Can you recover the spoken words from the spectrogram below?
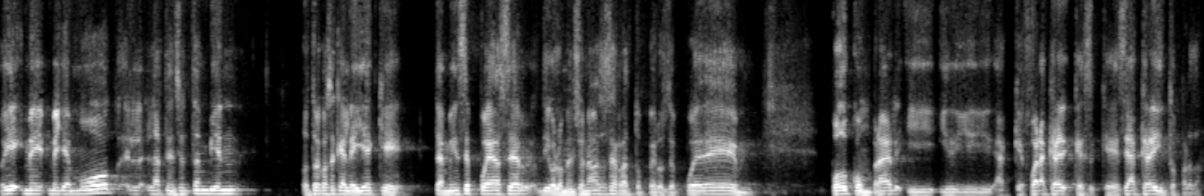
Oye, me, me, llamó la atención también otra cosa que leía que también se puede hacer, digo, lo mencionabas hace rato, pero se puede, puedo comprar y, que fuera, que, que sea crédito, perdón.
